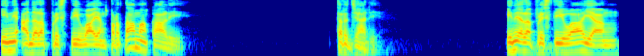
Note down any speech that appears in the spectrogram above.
Ini adalah peristiwa yang pertama kali terjadi. Ini adalah peristiwa yang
